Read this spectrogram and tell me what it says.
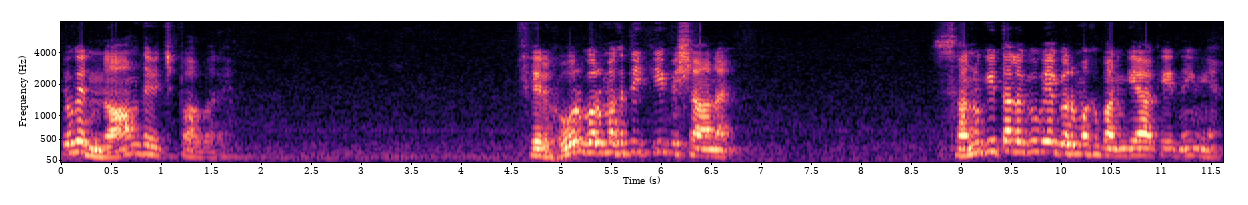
ਕਿਉਂਕਿ ਨਾਮ ਦੇ ਵਿੱਚ ਪਾਵਰ ਹੈ। ਫਿਰ ਹੋਰ ਗੁਰਮੁਖ ਦੀ ਕੀ ਪਛਾਣ ਹੈ? ਸਾਨੂੰ ਕੀ ਤਾਂ ਲੱਗੂ ਵੀ ਇਹ ਗੁਰਮੁਖ ਬਣ ਗਿਆ ਕਿ ਨਹੀਂ ਵੀ ਹੈ?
